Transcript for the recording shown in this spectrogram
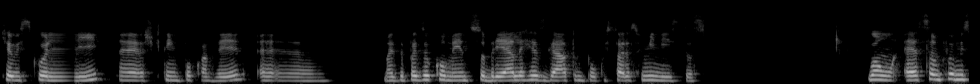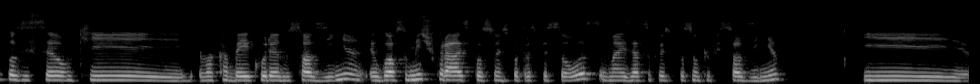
que eu escolhi. É, acho que tem um pouco a ver. É, mas depois eu comento sobre ela e resgato um pouco histórias feministas. Bom, essa foi uma exposição que eu acabei curando sozinha. Eu gosto muito de curar exposições com outras pessoas, mas essa foi a exposição que eu fiz sozinha. E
